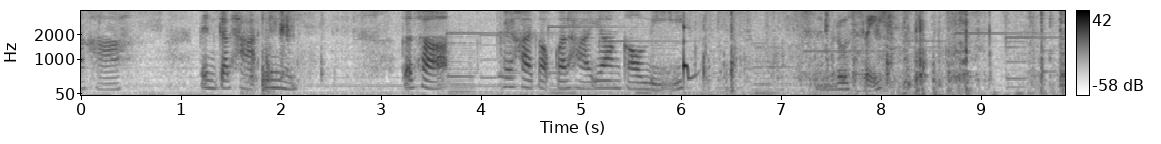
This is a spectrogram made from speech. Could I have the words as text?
นะคะ เป็นกระทะนี่ กระทะคล้ายๆกับกระทะย่างเกาหลีไหนมาดูสิเอ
